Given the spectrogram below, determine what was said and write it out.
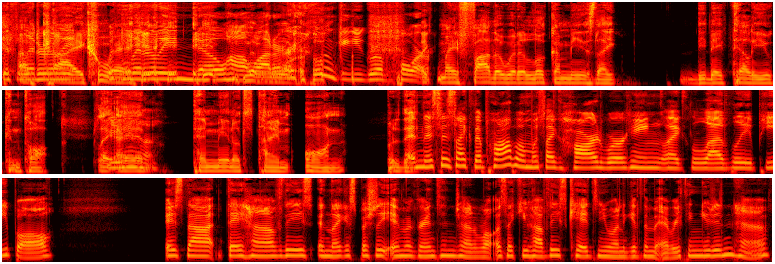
with literally with literally no hot water. you grew up poor. like my father would have looked at me is like, did they tell you you can talk? Like I Yeah. had 10 minutes time on and this is like the problem with like hardworking, like lovely people is that they have these, and like especially immigrants in general, it's like you have these kids and you want to give them everything you didn't have.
